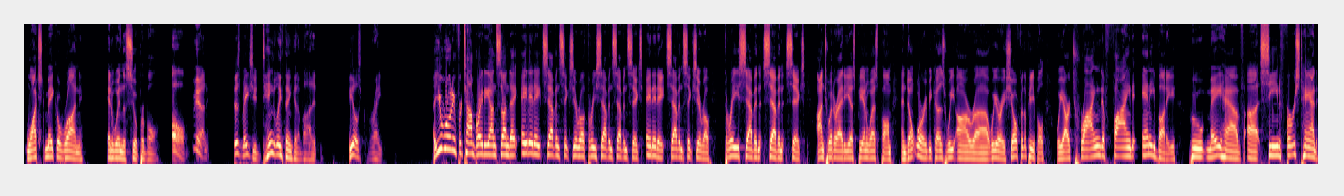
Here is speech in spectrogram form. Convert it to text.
watched make a run and win the Super Bowl. Oh, man. Just makes you tingly thinking about it. Feels great. Are you rooting for Tom Brady on Sunday? 888 760 3776. 888 760 3776 on Twitter at ESPN West Palm. And don't worry because we are uh, we are a show for the people. We are trying to find anybody who may have uh, seen firsthand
